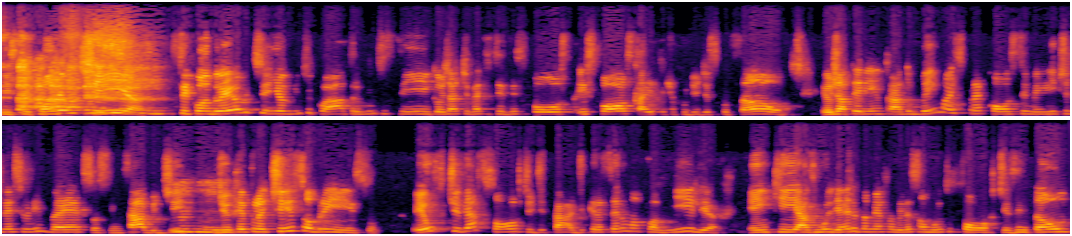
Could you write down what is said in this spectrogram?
E se quando eu tinha, se quando eu tinha 24, 25, eu já tivesse sido exposta, exposta a esse tipo de discussão, eu já teria entrado bem mais precocemente nesse universo, assim, sabe? De, uhum. de refletir sobre isso eu tive a sorte de estar, tá, de crescer numa família em que as mulheres da minha família são muito fortes. Então,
